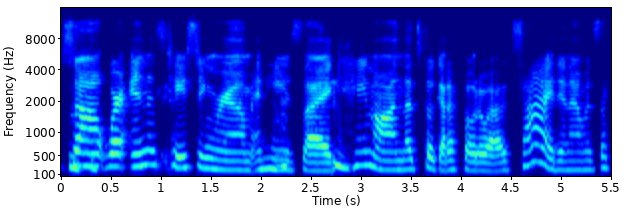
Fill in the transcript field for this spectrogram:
So mm-hmm. we're in this tasting room, and he's like, hey, Mon, let's go get a photo outside. And I was like,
